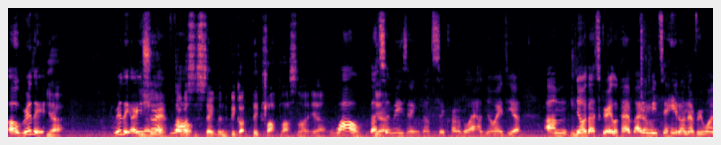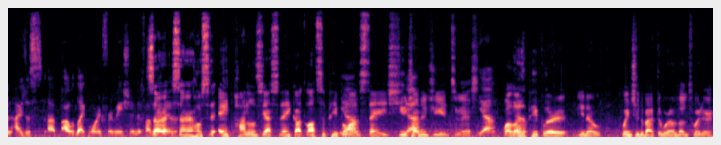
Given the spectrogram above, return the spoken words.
Oh, really? Yeah. Really? Are you yeah, sure? yeah. Wow. That was the statement. The big got big clap last night. Yeah. Wow, that's Yeah. amazing. That's incredible. I had no idea. Um, no, that's great. Look, I, I don't mean to hate on everyone. I just uh, I would like more information if I'm Sarah, gonna. Sarah hosted eight panels yesterday, got lots of people on stage, huge energy into it. Yeah, While other people are, you know, whinging about the world on Twitter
